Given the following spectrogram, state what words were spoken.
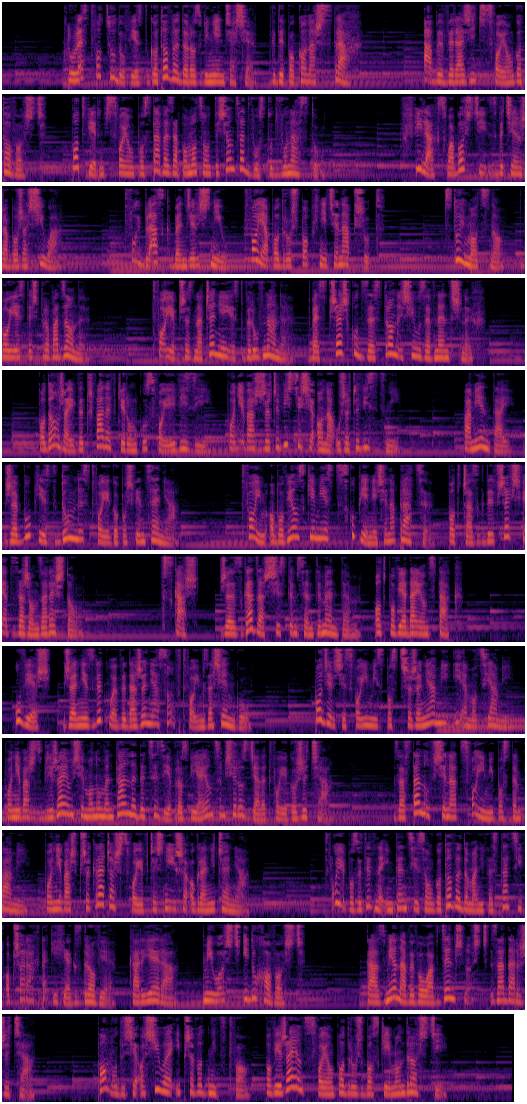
Królestwo cudów jest gotowe do rozwinięcia się, gdy pokonasz strach. Aby wyrazić swoją gotowość, potwierdź swoją postawę za pomocą 1212. W chwilach słabości zwycięża Boża siła. Twój blask będzie lśnił, Twoja podróż popchnie Cię naprzód. Stój mocno, bo jesteś prowadzony. Twoje przeznaczenie jest wyrównane, bez przeszkód ze strony sił zewnętrznych. Podążaj wytrwale w kierunku swojej wizji, ponieważ rzeczywiście się ona urzeczywistni. Pamiętaj, że Bóg jest dumny z Twojego poświęcenia. Twoim obowiązkiem jest skupienie się na pracy, podczas gdy wszechświat zarządza resztą. Wskaż, że zgadzasz się z tym sentymentem, odpowiadając tak. Uwierz, że niezwykłe wydarzenia są w Twoim zasięgu. Podziel się swoimi spostrzeżeniami i emocjami, ponieważ zbliżają się monumentalne decyzje w rozwijającym się rozdziale Twojego życia. Zastanów się nad swoimi postępami, ponieważ przekraczasz swoje wcześniejsze ograniczenia. Twoje pozytywne intencje są gotowe do manifestacji w obszarach takich jak zdrowie, kariera, miłość i duchowość. Ta zmiana wywoła wdzięczność za dar życia. Pomódl się o siłę i przewodnictwo, powierzając swoją podróż boskiej mądrości.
